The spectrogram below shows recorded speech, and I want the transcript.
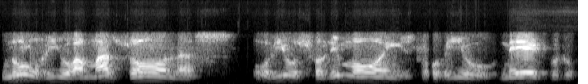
no rio Amazonas, no rio Solimões, no rio Negro.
